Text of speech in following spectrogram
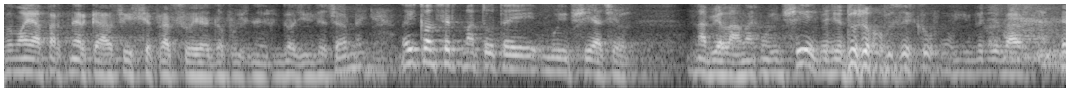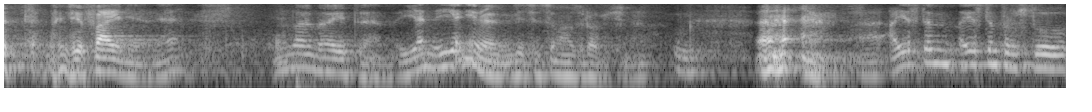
bo moja partnerka oczywiście pracuje do późnych godzin wieczornych. No i koncert ma tutaj mój przyjaciel na Bielanach. Mówi, przyjedź, będzie dużo muzyków, mówi, będzie, ba- będzie fajnie, nie? No, no i ten. Ja, ja nie wiem, wiecie, co mam zrobić. Nie? A- jestem, jestem po prostu,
